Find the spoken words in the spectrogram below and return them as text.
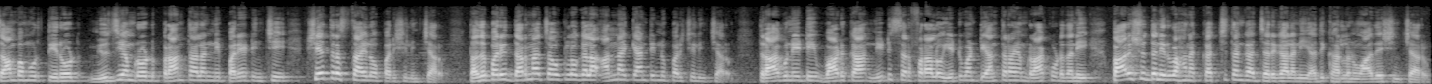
Sambamurthy road museum road ప్రాంతాలన్నీ పర్యటించి క్షేత్రస్థాయిలో పరిశీలించారు. తదుపరి ధర్నా చౌక్లో గల అన్న క్యాంటీన్ను పరిశీలించారు. త్రాగునీటి వాడుక నీటి సరఫరాలో ఎటువంటి అంతరాయం రాకూడదని పారిశుద్ధ నిర్వహణ ఖచ్చితంగా జరగాలని అధికారులను ఆదేశించారు.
